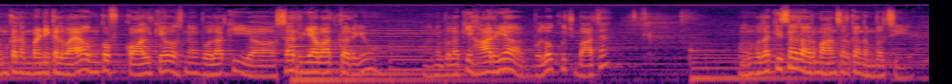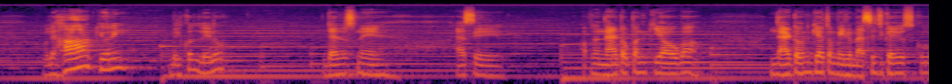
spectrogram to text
उनका नंबर निकलवाया, उनको कॉल किया। उसने बोला कि सर, रिया बात कर रही हूँ। उन्होंने बोला कि हाँ रिया, बोलो, कुछ बात है? उन्होंने बोला कि सर, अरमान सर का नंबर चाहिए। बोले हाँ हाँ क्यों नहीं? बिल्कुल, ले लो। देन उसने ऐसे अपना नेट ओपन किया होगा। नेट ऑन किया तो मेरे मैसेज गए उसको।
